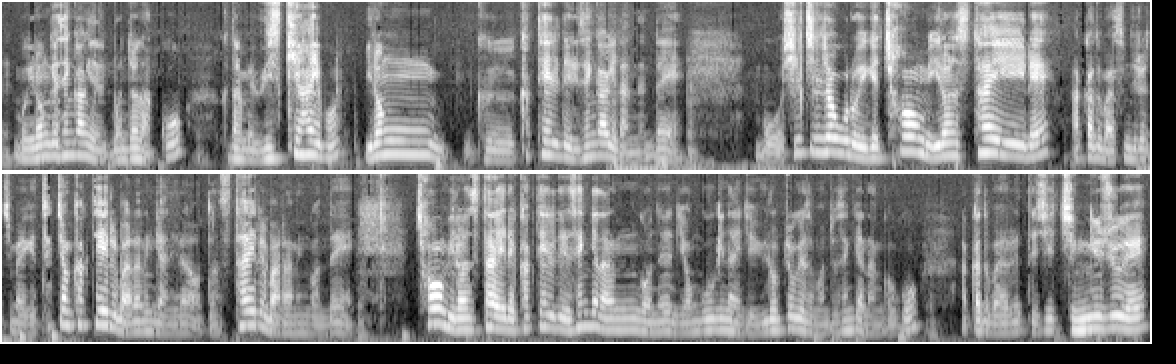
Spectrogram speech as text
음. 뭐 이런 게 생각이 먼저 났고 그다음에 위스키 하이볼 이런 그 칵테일들이 생각이 났는데 뭐 실질적으로 이게 처음 이런 스타일의 아까도 말씀드렸지만 이게 특정 칵테일을 말하는 게 아니라 어떤 스타일을 말하는 건데 처음 이런 스타일의 칵테일들이 생겨난 거는 영국이나 이제 유럽 쪽에서 먼저 생겨난 거고 아까도 말했듯이 증류주에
